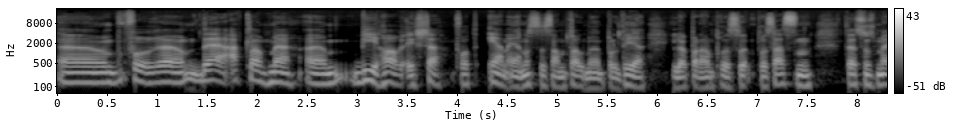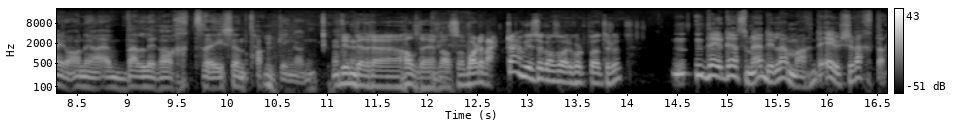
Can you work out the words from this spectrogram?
Eh, for eh, det er et eller annet med eh, Vi har ikke fått en eneste samtale med politiet i løpet av den prosessen. Det syns meg og Anja er veldig rart. Ikke en takk engang. Din bedre halvdel, altså. Var det verdt det, hvis du kan svare kort på det til slutt? Det er jo det som er dilemmaet. Det er jo ikke verdt det.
